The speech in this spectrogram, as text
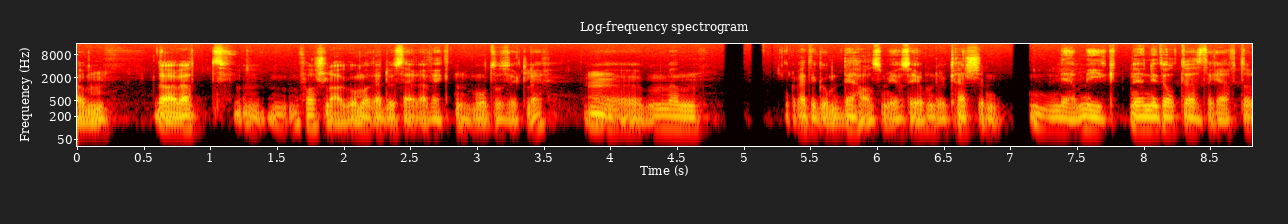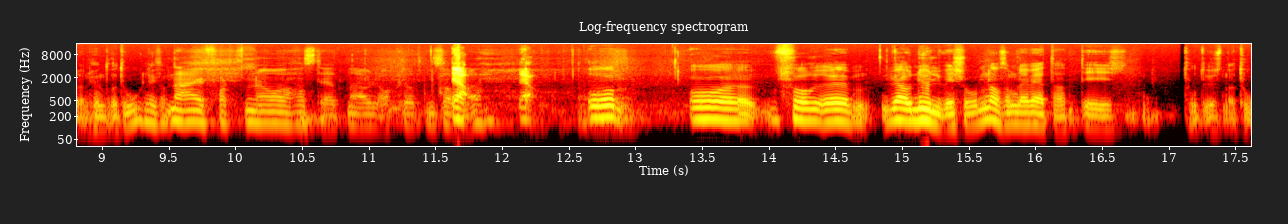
um, det har vært forslag om å redusere effekten på motorsykler. Mm. Uh, men jeg vet ikke om det har så mye å si om du krasjer mer mykt med 98 hestekrefter enn 102. liksom. Nei, farten og hastigheten er vel akkurat den samme. Ja. Og, og for eh, Vi har jo nullvisjonen, som ble vedtatt i 2002.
